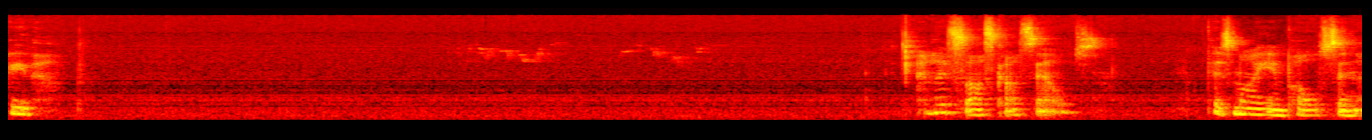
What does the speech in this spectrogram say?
Breathe out. And let's ask ourselves Does my impulse and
